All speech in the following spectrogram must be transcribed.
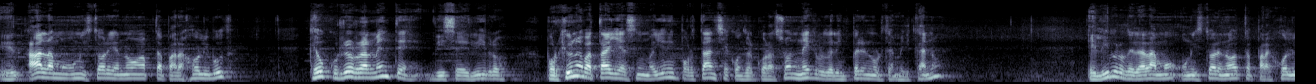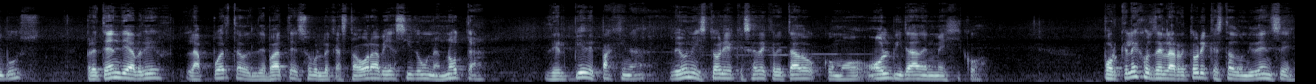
El Álamo, una historia no apta para Hollywood. ¿Qué ocurrió realmente? Dice el libro. ¿Por qué una batalla sin mayor importancia contra el corazón negro del imperio norteamericano? El libro del Álamo, una historia no apta para Hollywood, pretende abrir la puerta del debate sobre lo que hasta ahora había sido una nota del pie de página de una historia que se ha decretado como olvidada en México porque lejos de la retórica estadounidense,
